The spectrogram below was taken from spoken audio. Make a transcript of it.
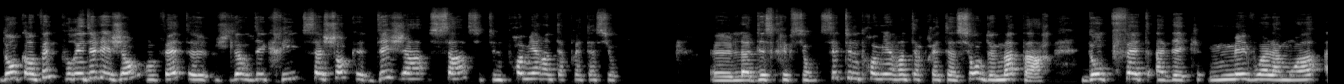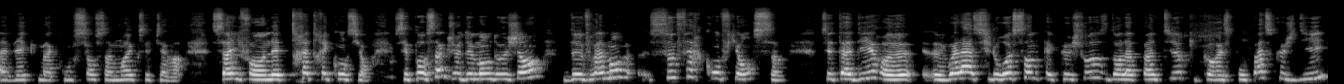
Donc, en fait, pour aider les gens, en fait, euh, je leur décris, sachant que déjà, ça, c'est une première interprétation. Euh, la description. C'est une première interprétation de ma part, donc faite avec mes voiles à moi, avec ma conscience à moi, etc. Ça, il faut en être très très conscient. C'est pour ça que je demande aux gens de vraiment se faire confiance, c'est-à-dire, euh, euh, voilà, s'ils ressentent quelque chose dans la peinture qui correspond pas à ce que je dis,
